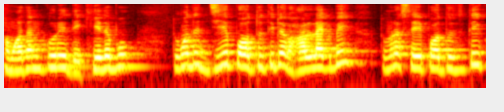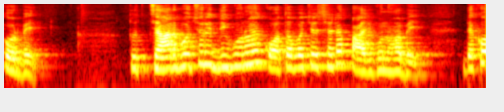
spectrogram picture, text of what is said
সমাধান করে দেখিয়ে দেবো। তোমাদের যে পদ্ধতিটা ভালো লাগবে, তোমরা সেই পদ্ধতিতেই করবে। তো চার বছরে দ্বিগুণ হয়, কত বছর সেটা পাঁচ গুণ হবে। দেখো,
